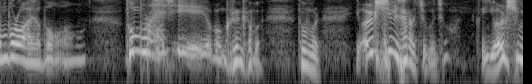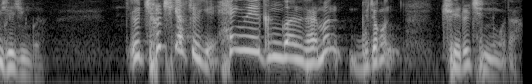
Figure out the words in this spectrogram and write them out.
돈 벌어 와요, 뭐. 돈 벌어야지. 뭐 그러니까 뭐, 돈 벌어. 열심히 살았죠, 그죠? 열심히 죄진 거예요. 이거 철칙이 없죠, 이게. 행위에 근거한 삶은 무조건 죄를 짓는 거다.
